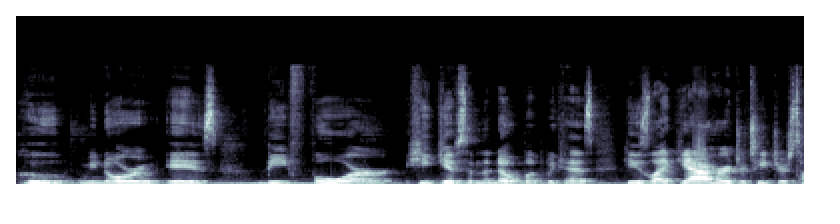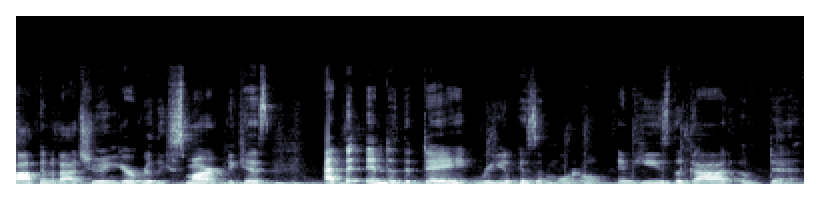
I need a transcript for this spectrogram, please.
who Minoru is before he gives him the notebook because he's like, Yeah, I heard your teacher's talking about you and you're really smart. Because at the end of the day, Ryuk is immortal and he's the god of death.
